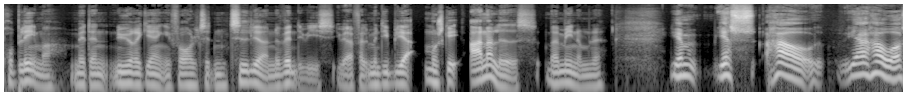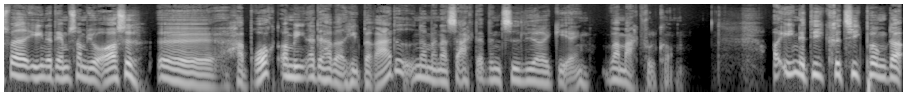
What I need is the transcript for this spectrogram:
problemer med den nye regering i forhold til den tidligere, nødvendigvis i hvert fald, men de bliver måske anderledes. Hvad mener du med det? Jamen, jeg har, jo, jeg har jo også været en af dem, som jo også øh, har brugt og mener, at det har været helt berettiget, når man har sagt, at den tidligere regering var magtfuldkommen. Og en af de kritikpunkter,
